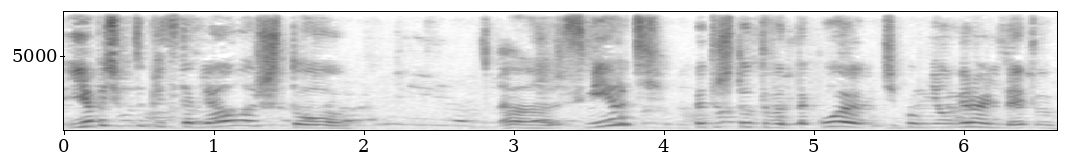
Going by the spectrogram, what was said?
я почему-то представляла, что э, смерть это что-то вот такое, ну, типа, у меня умирали до этого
